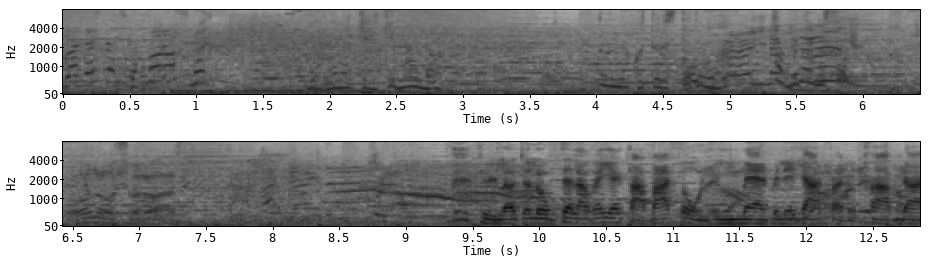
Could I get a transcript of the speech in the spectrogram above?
私たちがフォローしますやらなきゃいけないのどんなことをしてでも止めてみせるそろそろ ถึงเราจะลบแต่เราก็ยังสามารถส่งวิงแมนไปเล่นการฝ่ายตรงข้ามได้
